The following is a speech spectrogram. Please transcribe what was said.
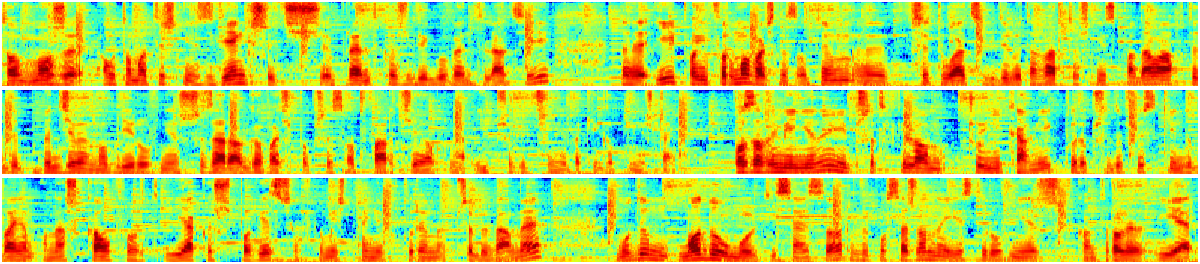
to może automatycznie zwiększyć prędkość biegu wentylacji e, i poinformować nas o tym w sytuacji, gdyby ta wartość nie spadała. Wtedy będziemy mogli również zareagować poprzez otwarcie okna i przewietrzenie takiego pomieszczenia. Poza wymienionymi przed chwilą czujnikami, które przede wszystkim dbają o nasz komfort i jakość powietrza w pomieszczeniu, w którym przebywamy, moduł, moduł multisensor wyposażony jest również w kontroler IR.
